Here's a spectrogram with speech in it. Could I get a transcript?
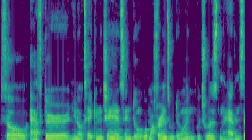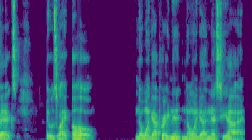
So after, you know, taking a chance and doing what my friends were doing, which was having sex, it was like, oh, no one got pregnant, no one got an STI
